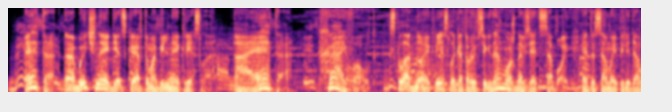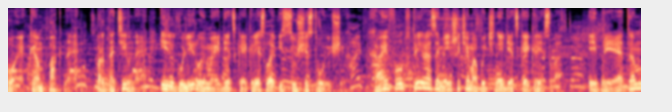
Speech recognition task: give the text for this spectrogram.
Это обычное детское автомобильное кресло, а это Highfold – складное кресло, которое всегда можно взять с собой. Это самое передовое, компактное, портативное и регулируемое детское кресло из существующих. Highfold в три раза меньше, чем обычное детское кресло, и при этом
